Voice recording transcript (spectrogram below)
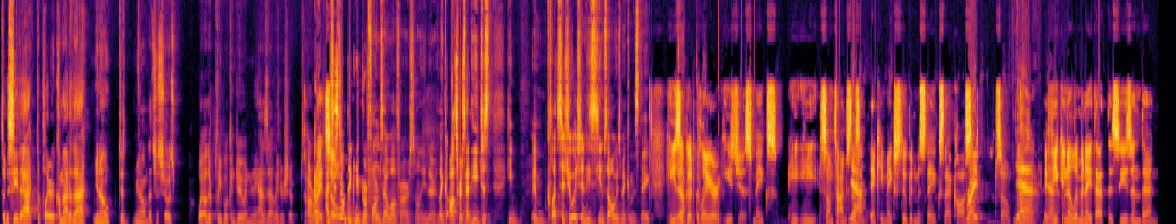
So to see that, the player to come out of that, you know, just you know, that just shows what other people can do, and he has that leadership. So. All right, I, so, I, just don't think he performs that well for Arsenal either. Like Oscar said, he just he in clutch situation he seems to always make a mistake. He's yeah, a good player. He just makes he he sometimes yeah. doesn't think he makes stupid mistakes that cost. Right. Him. So yeah, if yeah. he can eliminate that this season, then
